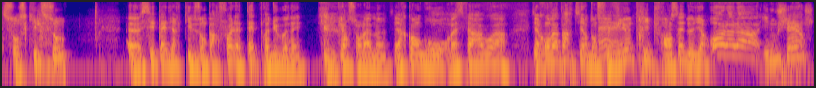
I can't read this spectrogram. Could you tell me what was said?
sont ce qu'ils sont. Euh, c'est-à-dire qu'ils ont parfois la tête près du bonnet et le cœur sur la main. C'est-à-dire qu'en gros, on va se faire avoir. C'est-à-dire qu'on va partir dans ce vieux trip français de dire oh là là, ils nous cherchent.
